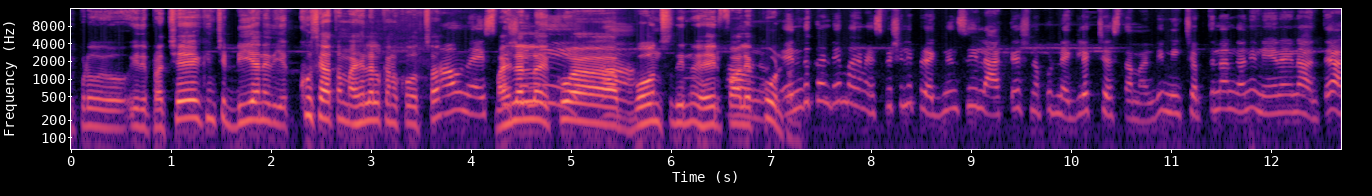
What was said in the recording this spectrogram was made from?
ఇప్పుడు ఇది ప్రత్యేకించి డి అనేది ఎక్కువ శాతం మహిళలకు అనుకోవచ్చా అవును మహిళల్లో ఎక్కువ. బోన్స్ దీన్ని హెయిర్ ఫాల్. ఎక్కువ ఎందుకంటే మనం ఎస్పెషల్లీ ప్రెగ్నెన్సీ లాక్టేషన్ అప్పుడు నెగ్లెక్ట్ చేస్తామండి. మీకు చెప్తున్నాను కానీ నేనైనా అంతే. ఆ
